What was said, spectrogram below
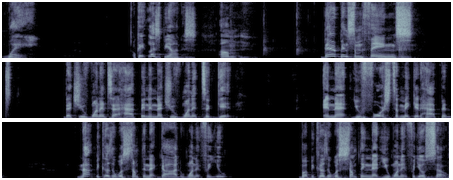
way. Okay, let's be honest. Um, there have been some things that you've wanted to happen and that you've wanted to get and that you forced to make it happen, not because it was something that God wanted for you, but because it was something that you wanted for yourself.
